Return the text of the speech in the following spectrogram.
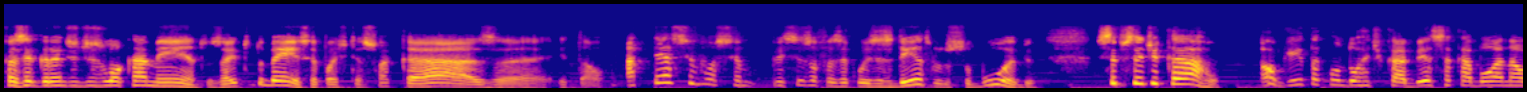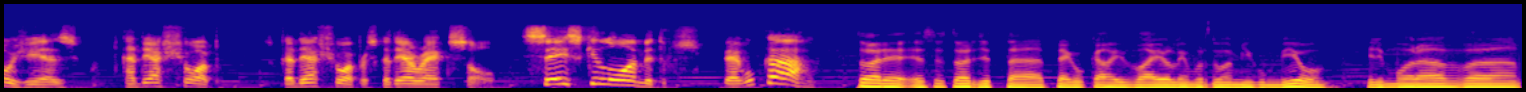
fazer grandes deslocamentos. Aí tudo bem, você pode ter sua casa e tal. Até se você precisa fazer coisas dentro do subúrbio, você precisa de carro. Alguém está com dor de cabeça, acabou o analgésico. Cadê a shopping? Cadê a Shoppers? Cadê a Rexall? 6 quilômetros. Pega o carro. História, essa história de tá, pega o carro e vai, eu lembro de um amigo meu. Ele morava,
